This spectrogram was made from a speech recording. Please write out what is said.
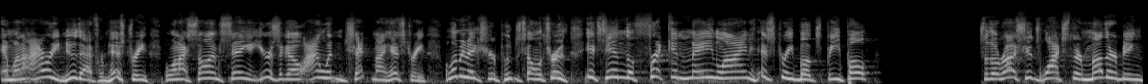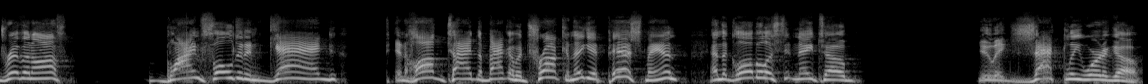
And when I already knew that from history, but when I saw him saying it years ago, I went and checked my history. Well, let me make sure Putin's telling the truth. It's in the frickin' mainline history books, people. So the Russians watch their mother being driven off, blindfolded and gagged and hogtied in the back of a truck, and they get pissed, man. And the globalists at NATO knew exactly where to go.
